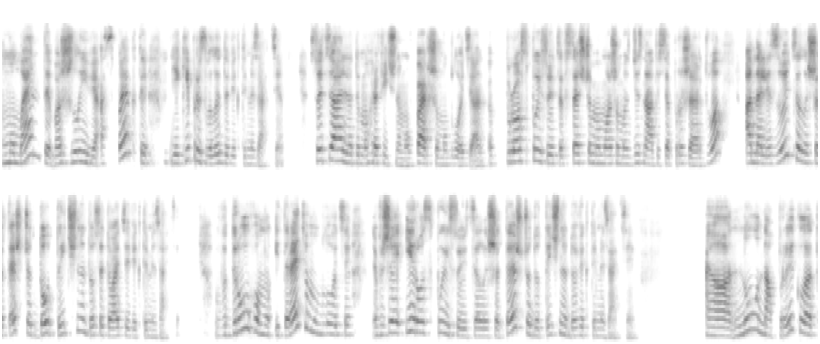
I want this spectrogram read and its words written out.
моменти, важливі аспекти, які призвели до віктимізації. Соціально-демографічному в першому блоці розписується все, що ми можемо дізнатися про жертву, аналізується лише те, що дотичне до ситуації віктимізації. В другому і третьому блоці вже і розписується лише те, що дотичне до віктимізації. Ну, наприклад,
